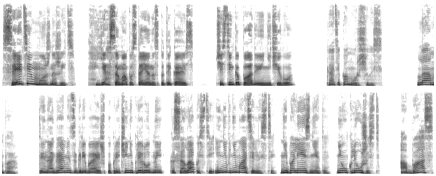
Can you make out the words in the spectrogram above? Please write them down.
С этим можно жить. Я сама постоянно спотыкаюсь. Частенько падаю и ничего. Катя поморщилась. Лампа, ты ногами загребаешь по причине природной косолапости и невнимательности. Не болезнь это, неуклюжесть. А бас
